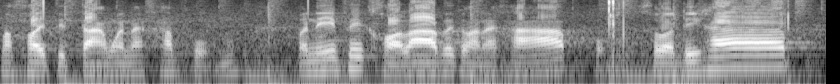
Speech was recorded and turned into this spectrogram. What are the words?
มาคอยติดตามกันนะครับผมวันนี้เพชรขอลาไปก่อนนะครับผมสวัสดีครับ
